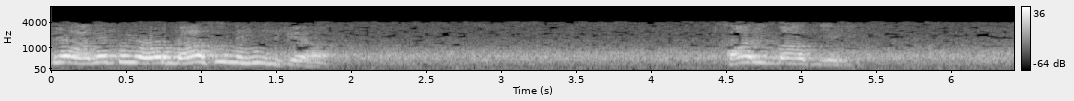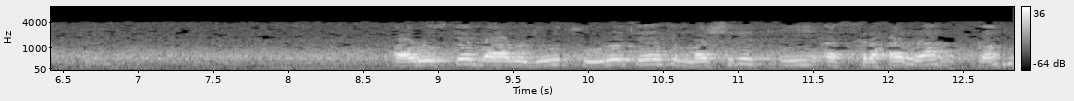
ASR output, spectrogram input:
سے آگے کوئی اور بات ہی نہیں ان کے ہاں۔ ساری بات یہی اور اس کے باوجود صورت ہے کہ مشرق ہی اسرارہ کم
